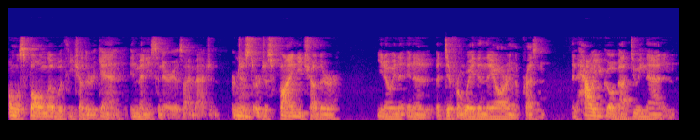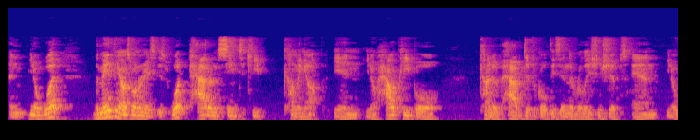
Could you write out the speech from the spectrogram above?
almost fall in love with each other again in many scenarios, I imagine, or Mm. just or just find each other, you know, in a, in a, a different way than they are in the present, and how you go about doing that, and and you know what the main thing I was wondering is, is what patterns seem to keep coming up in you know how people kind of have difficulties in their relationships and you know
